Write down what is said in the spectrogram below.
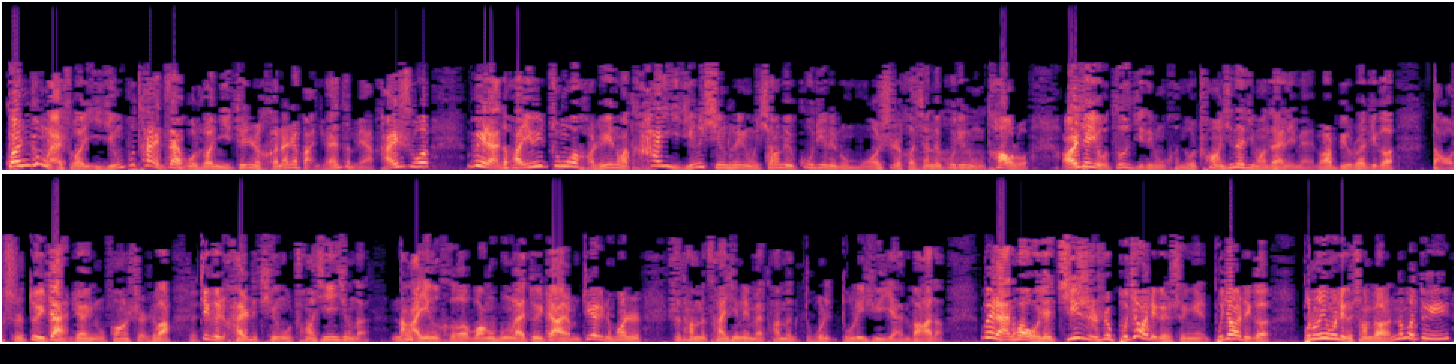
观众来说，已经不太在乎说你真是河南这版权怎么样，还是说未来的话，因为中国好声音的话，它已经形成一种相对固定的一种模式和相对固定的一种套路，而且有自己的一种很多创新的地方在里面。完，比如说这个导师对战这样一种方式，是吧？这个还是挺有创新性的。那英和汪峰来对战什么这样一种方式，是他们灿星里面他们独立独立去研发的。未来的话，我觉得即使是不叫这个声音，不叫这个不能用这个商标了，那么对于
